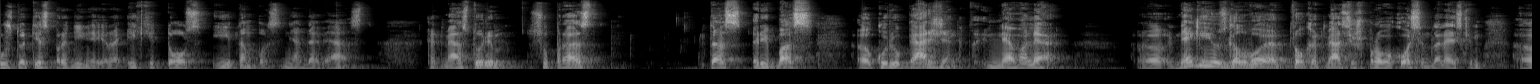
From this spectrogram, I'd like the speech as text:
užduotis pradinė yra iki tos įtampos nedavest. Kad mes turim suprast tas ribas, e, kurių peržengti nevalia. E, negi jūs galvojate to, kad mes išprovokuosim, daleiskim, e,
